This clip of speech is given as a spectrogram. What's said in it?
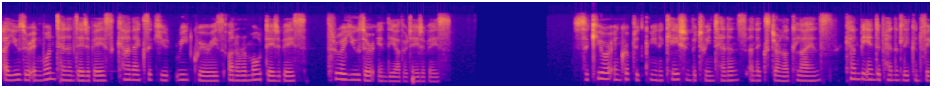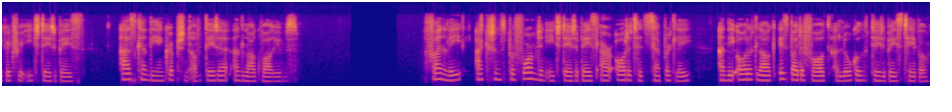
a user in one tenant database can execute read queries on a remote database through a user in the other database. Secure encrypted communication between tenants and external clients can be independently configured for each database, as can the encryption of data and log volumes. Finally, actions performed in each database are audited separately and the audit log is by default a local database table.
